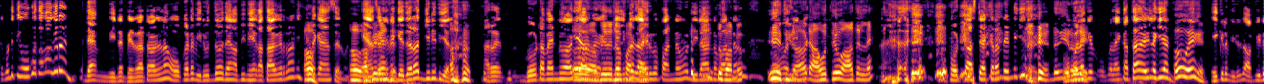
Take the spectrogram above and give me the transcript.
එතකොට ඉතින් ඕක තමයි කරන්නේ. දැන් වෙන වෙන රටවල් නම් ඕකට විරුද්ධව දැන් අපි මේ කතා කරනවානේ. ඒක කැන්සල්. අපි කැන්සල් නෙමෙයි. ගෙදරත් ගිනි තියලා. අර ගෝට පැන්නවා වගේ අපි. ලහිරුව පන්නමු ඩිලාන්න පන්නමු. ඒ තිරාවට අවතය වාතල්ල පොඩ්කාස්ටයක් කරන්න එන්න කිය ඔගලගේ ඔගලයි කතා වෙල්ල කියන්න. ඕ ඒක. ඒකට විරුද අපිට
